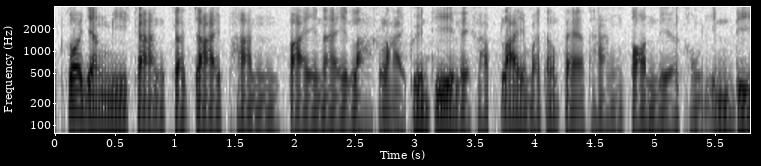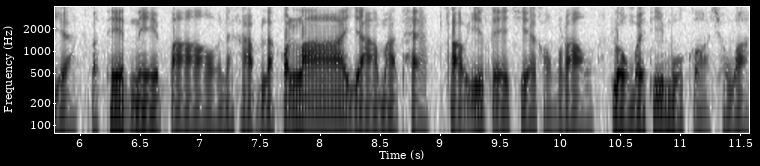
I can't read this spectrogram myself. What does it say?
ษก็ยังมีการกระจายพันธุ์ไปในหลากหลายพื้นที่เลยครับไล่มาตั้งแต่ทางตอนเหนือของอินเดีย ประเทศเนปาลนะครับแล้วก็ล่ายาวมาแถบเซาท์อีสเอเชียของเรา ลงไปที่หมู่เกาะชวา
